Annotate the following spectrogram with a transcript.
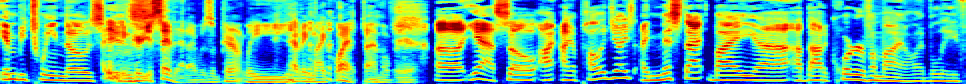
in between those. I didn't even hear you say that. I was apparently having my quiet time over here. Uh, yeah, so I, I apologize. I missed that by uh, about a quarter of a mile, I believe.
